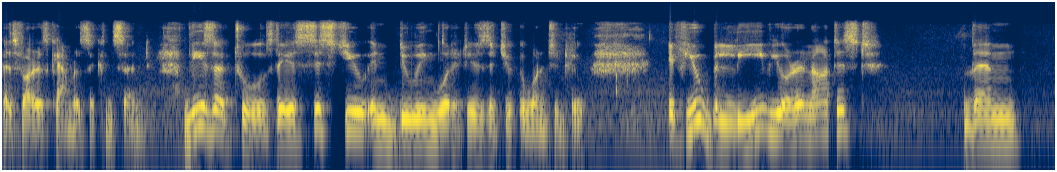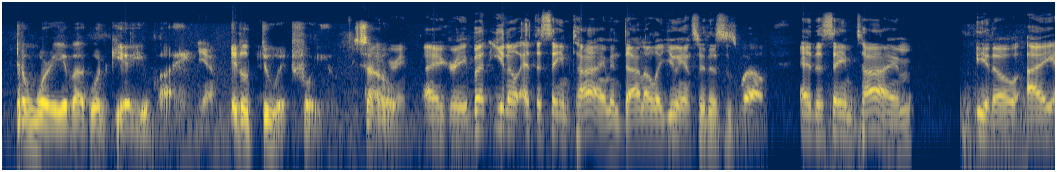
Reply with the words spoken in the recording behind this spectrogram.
as far as cameras are concerned. These are tools, they assist you in doing what it is that you want to do. If you believe you're an artist, then don't worry about what gear you buy. Yeah. It'll do it for you. So I agree. I agree. But you know, at the same time, and Don, I'll let you answer this as well. At the same time, you know, I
